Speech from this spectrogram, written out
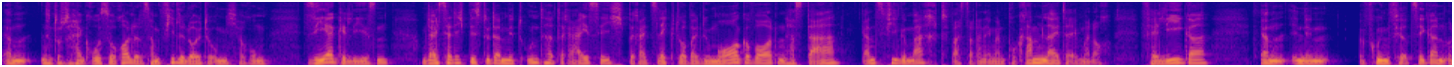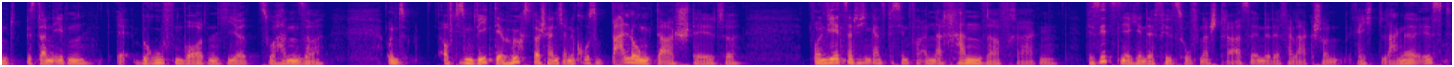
ähm, eine total große Rolle. Das haben viele Leute um mich herum sehr gelesen. Und gleichzeitig bist du dann mit unter 30 bereits Lektor bei Dumont geworden, hast da ganz viel gemacht, warst da dann irgendwann Programmleiter, irgendwann auch Verleger ähm, in den frühen 40ern und bist dann eben äh, berufen worden hier zu Hansa. Und auf diesem Weg, der höchstwahrscheinlich eine große Ballung darstellte, wollen wir jetzt natürlich ein ganz bisschen vor allem nach Hansa fragen. Wir sitzen ja hier in der Vilshofener Straße, in der der Verlag schon recht lange ist.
